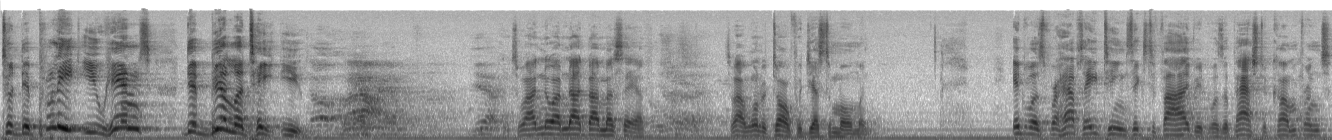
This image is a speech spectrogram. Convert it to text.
to deplete you, hence debilitate you. So I know I'm not by myself. So I want to talk for just a moment. It was perhaps 1865, it was a pastor conference.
